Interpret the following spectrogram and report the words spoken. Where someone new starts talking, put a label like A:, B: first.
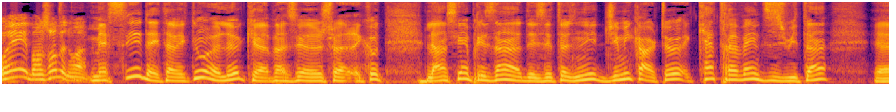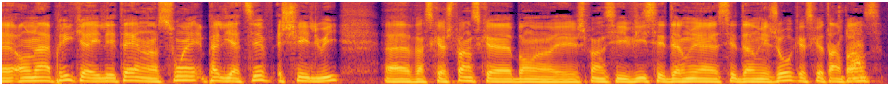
A: Oui, bonjour Benoît.
B: Merci d'être avec nous, Luc, parce que je, écoute, l'ancien président des États-Unis, Jimmy Carter, 98 ans, euh, on a appris qu'il était en soins palliatifs chez lui, euh, parce que je pense que bon, euh, je pense qu'il vit ses derniers ses derniers jours. Qu'est-ce que tu en penses?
